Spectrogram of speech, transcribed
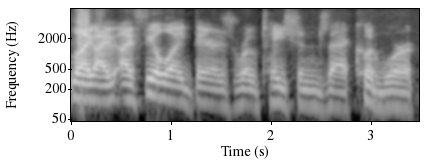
like, I, I feel like there's rotations that could work.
